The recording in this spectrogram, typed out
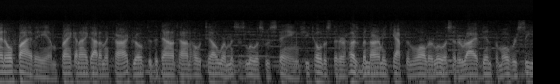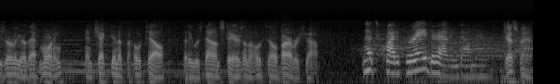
9.05 a.m. Frank and I got in the car, drove to the downtown hotel where Mrs. Lewis was staying. She told us that her husband, Army Captain Walter Lewis, had arrived in from overseas earlier that morning and checked in at the hotel, that he was downstairs in the hotel barber shop. That's quite a parade they're having down there. Yes, ma'am.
